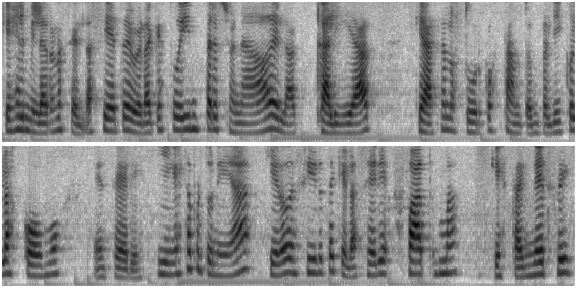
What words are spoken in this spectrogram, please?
que es El Milagro en la celda 7? De verdad que estoy impresionada de la calidad que hacen los turcos, tanto en películas como en series. Y en esta oportunidad quiero decirte que la serie Fatma, que está en Netflix,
